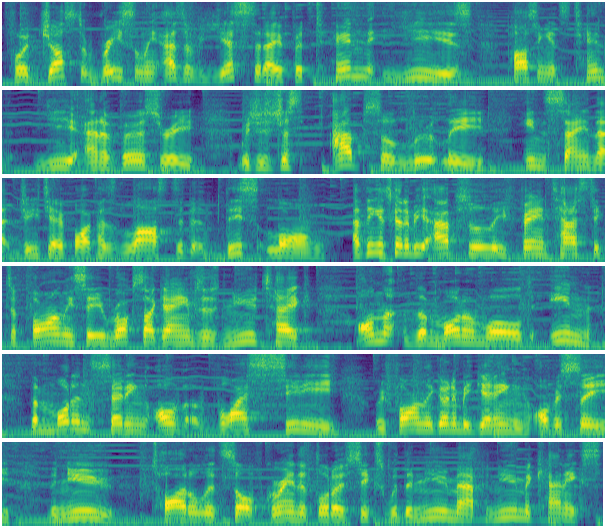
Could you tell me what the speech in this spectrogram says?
for just recently, as of yesterday, for 10 years, passing its 10th year anniversary, which is just absolutely insane that GTA 5 has lasted this long. I think it's going to be absolutely fantastic to finally see Rockstar Games' new take on the modern world in the modern setting of Vice City. We're finally going to be getting, obviously, the new title itself, Grand Theft Auto 6, with the new map, new mechanics,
